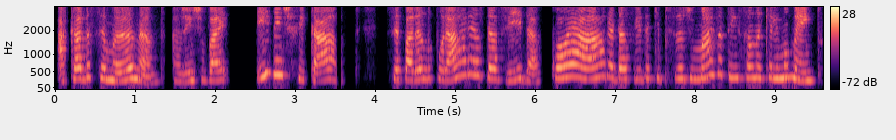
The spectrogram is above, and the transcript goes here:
a cada semana a gente vai identificar, separando por áreas da vida, qual é a área da vida que precisa de mais atenção naquele momento.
